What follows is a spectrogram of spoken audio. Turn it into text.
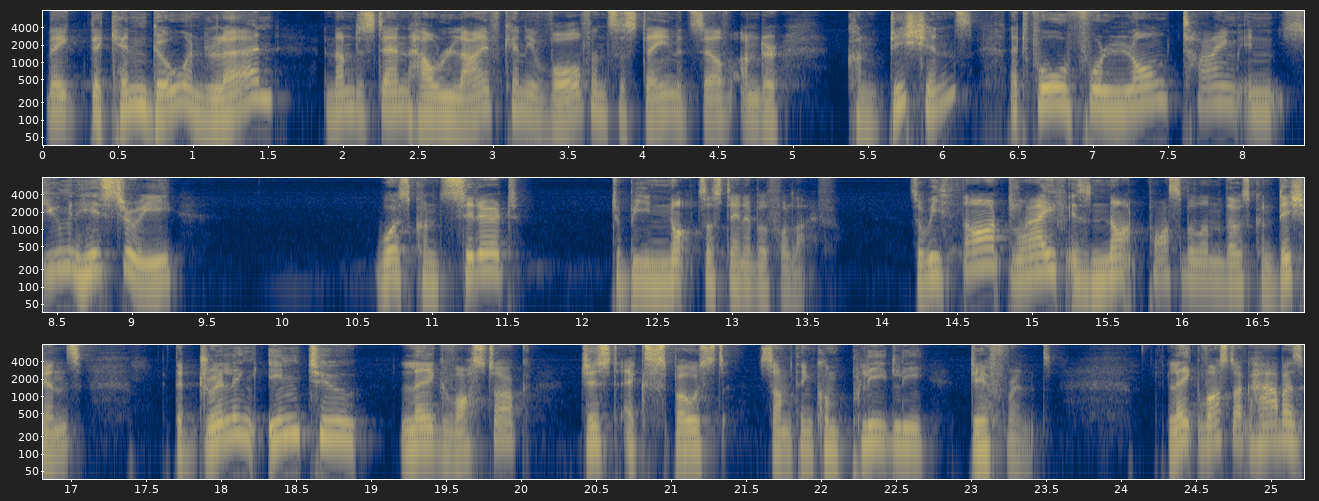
they, they can go and learn and understand how life can evolve and sustain itself under conditions that for for a long time in human history was considered to be not sustainable for life. So we thought life is not possible under those conditions. The drilling into Lake Vostok just exposed something completely different. Lake Vostok harbors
